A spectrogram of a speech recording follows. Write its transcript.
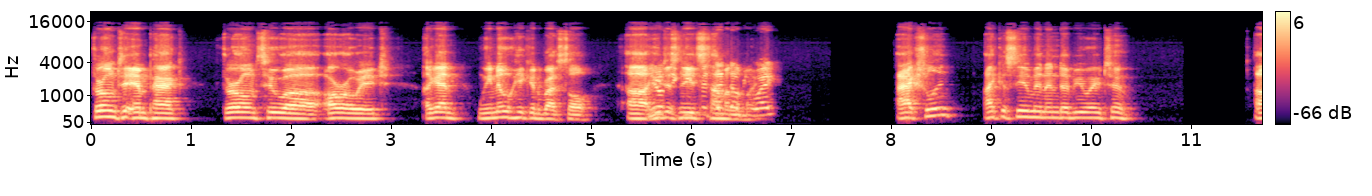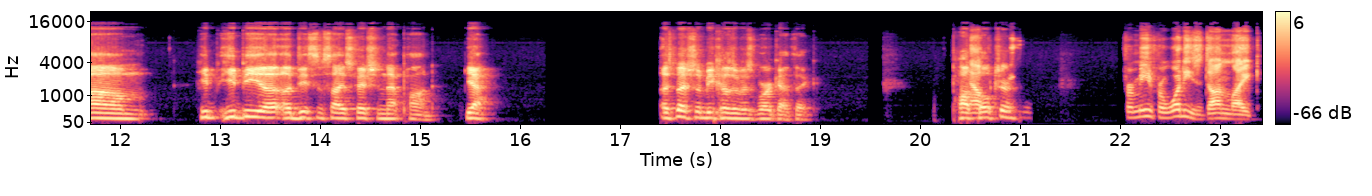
Throw him to Impact. Throw him to uh, ROH. Again, we know he can wrestle. Uh, he just needs fits time on the NWA? mic. Actually, I could see him in NWA too. Um, he'd he'd be a, a decent sized fish in that pond. Yeah, especially because of his work ethic. Pop Now, culture. For me, for what he's done, like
